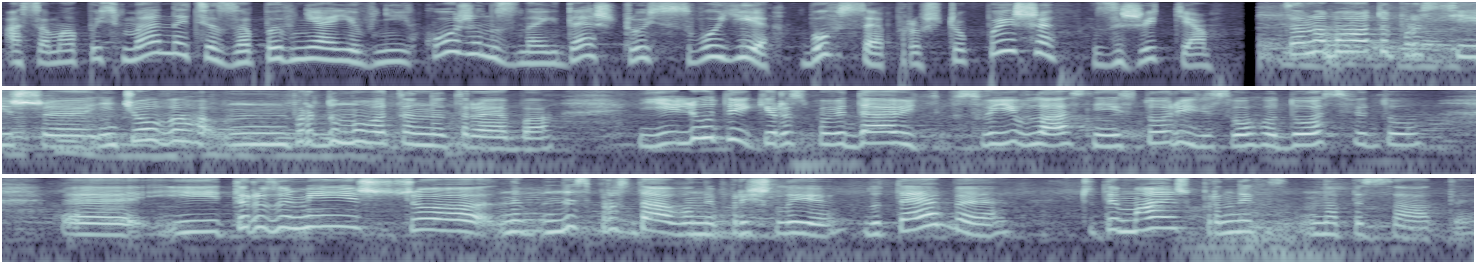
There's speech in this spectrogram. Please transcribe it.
А сама письменниця запевняє, в ній кожен знайде щось своє, бо все, про що пише, з життя. Це набагато простіше, нічого придумувати не треба. Є люди, які розповідають свої власні історії зі свого досвіду. Е, І ти розумієш, що неспроста вони прийшли до тебе, що ти маєш про них написати.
